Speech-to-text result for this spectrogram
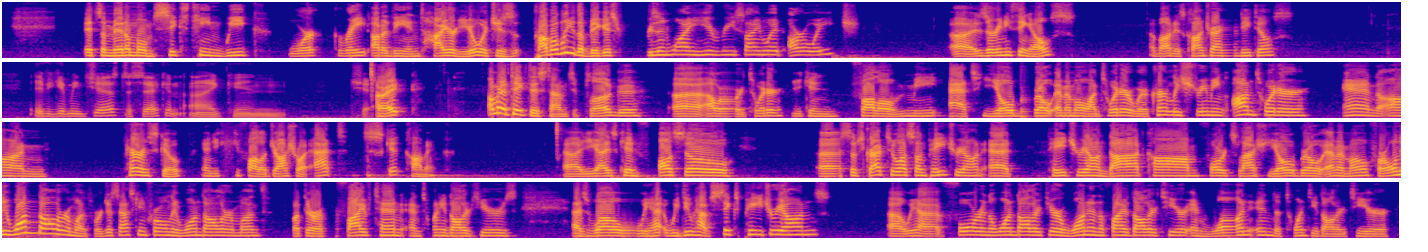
it's a minimum sixteen week work rate out of the entire year, which is probably the biggest reason why he re-signed with ROH. Uh, is there anything else about his contract details? If you give me just a second, I can check. All right. I'm going to take this time to plug uh, our Twitter. You can follow me at YoBroMMO on Twitter. We're currently streaming on Twitter and on Periscope, and you can follow Joshua at Skit Comic. Uh, you guys can also uh, subscribe to us on Patreon at patreon.com forward slash YoBroMMO for only $1 a month. We're just asking for only $1 a month, but there are 5 10 and $20 tiers as well. We, ha- we do have six Patreons. Uh, we have four in the $1 tier, one in the $5 tier, and one in the $20 tier.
